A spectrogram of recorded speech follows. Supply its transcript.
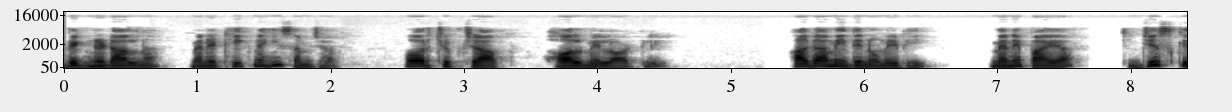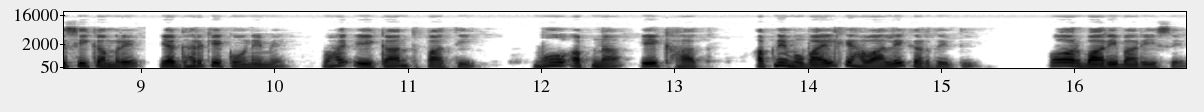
विघ्न डालना मैंने ठीक नहीं समझा और चुपचाप हॉल में लौट ली। आगामी दिनों में भी मैंने पाया कि जिस किसी कमरे या घर के कोने में वह एकांत पाती वो अपना एक हाथ अपने मोबाइल के हवाले कर देती और बारी बारी से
